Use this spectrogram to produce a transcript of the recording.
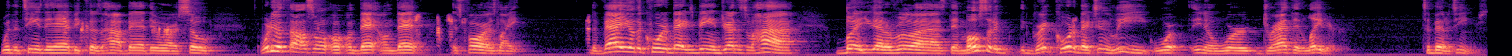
with the teams they had because of how bad they are. So what are your thoughts on, on, on that on that as far as like the value of the quarterbacks being drafted so high, but you got to realize that most of the, the great quarterbacks in the league were you know were drafted later to better teams.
